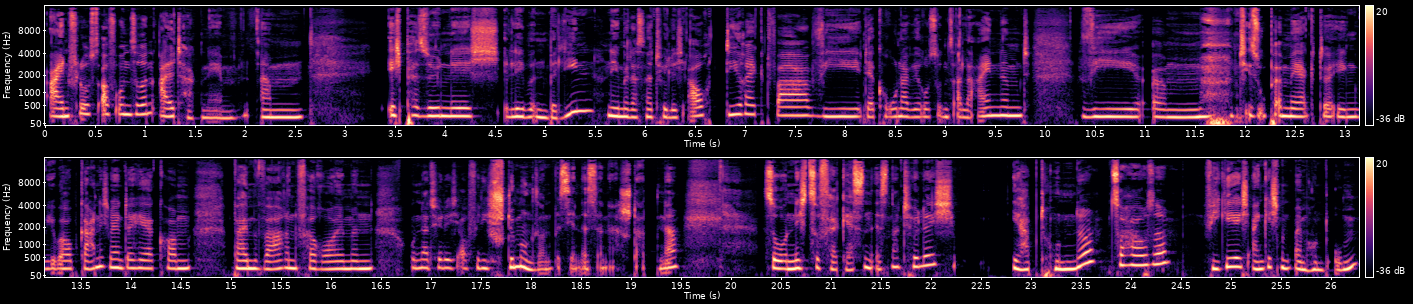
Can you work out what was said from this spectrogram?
Einfluss auf unseren Alltag nehmen. Ähm, ich persönlich lebe in Berlin, nehme das natürlich auch direkt wahr, wie der Coronavirus uns alle einnimmt, wie ähm, die Supermärkte irgendwie überhaupt gar nicht mehr hinterherkommen beim Warenverräumen und natürlich auch, wie die Stimmung so ein bisschen ist in der Stadt. Ne? So, und nicht zu vergessen ist natürlich, ihr habt Hunde zu Hause. Wie gehe ich eigentlich mit meinem Hund um?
